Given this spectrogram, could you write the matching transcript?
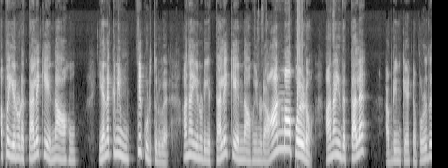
அப்போ என்னோட தலைக்கு என்ன ஆகும்? எனக்கு நீ முக்தி கொடுத்துருவ. ஆனால் என்னுடைய தலைக்கு என்ன ஆகும்? என்னோட ஆன்மா போயிடும். ஆனால் இந்த தலை? அப்படின்னு கேட்ட பொழுது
